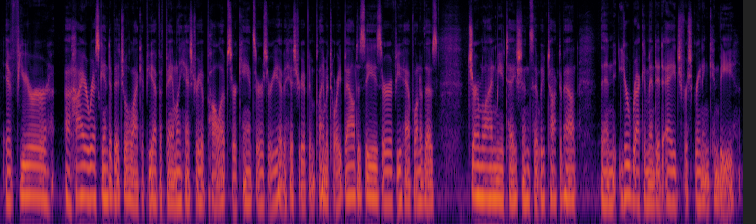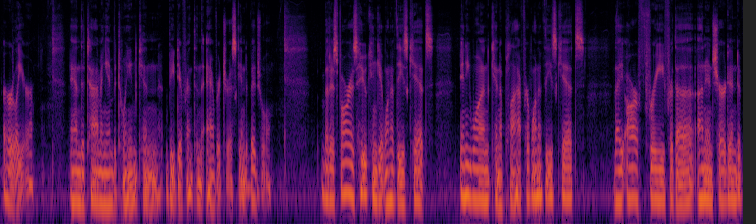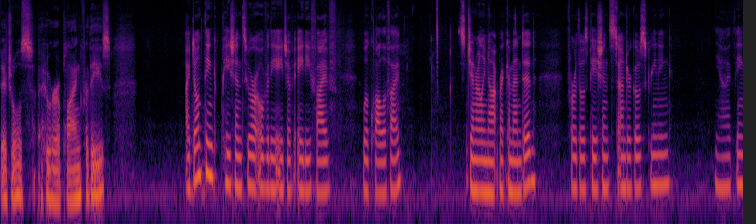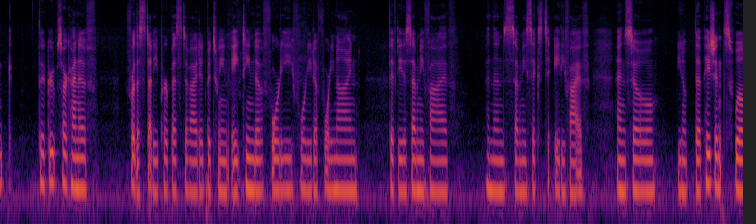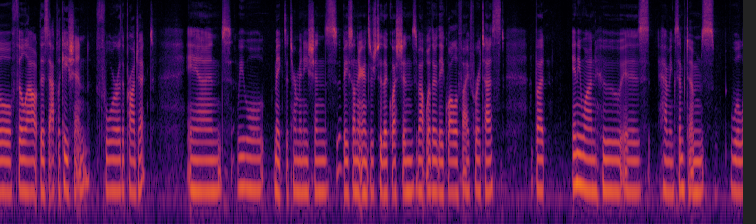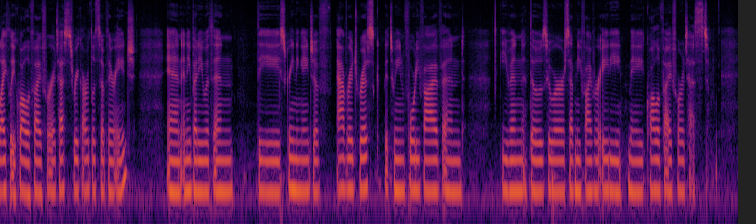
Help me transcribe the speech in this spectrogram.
If you're a higher risk individual, like if you have a family history of polyps or cancers, or you have a history of inflammatory bowel disease, or if you have one of those germline mutations that we've talked about, then your recommended age for screening can be earlier. And the timing in between can be different than the average risk individual. But as far as who can get one of these kits, anyone can apply for one of these kits. They are free for the uninsured individuals who are applying for these. I don't think patients who are over the age of 85 will qualify. It's generally not recommended for those patients to undergo screening. Yeah, I think the groups are kind of, for the study purpose, divided between 18 to 40, 40 to 49, 50 to 75, and then 76 to 85. And so, you know, the patients will fill out this application for the project, and we will make determinations based on their answers to the questions about whether they qualify for a test. But anyone who is having symptoms will likely qualify for a test regardless of their age. And anybody within the screening age of average risk between 45 and even those who are 75 or 80 may qualify for a test.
